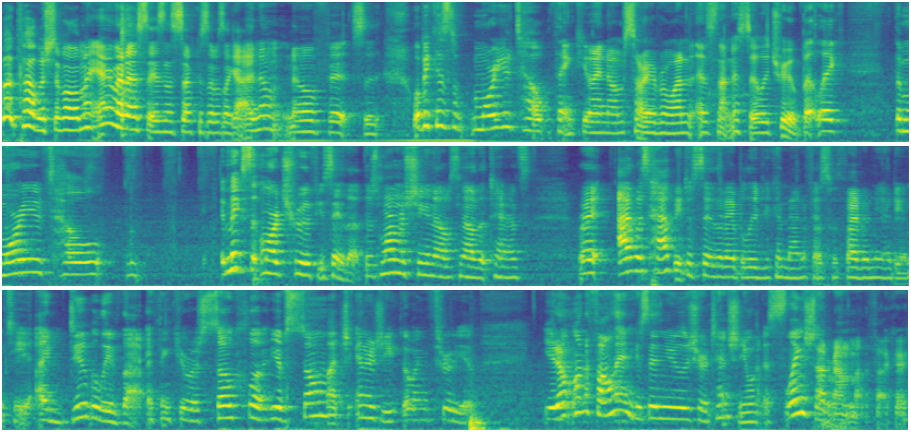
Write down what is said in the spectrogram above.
book published of all my Erowid essays and stuff, because I was like, I don't know if it's. A... Well, because the more you tell, thank you, I know, I'm sorry, everyone, it's not necessarily true, but like, the more you tell, it makes it more true if you say that. There's more machine elves now that Terence Right? I was happy to say that I believe you can manifest with 5-MeO DMT. I do believe that. I think you are so close. You have so much energy going through you. You don't want to fall in because then you lose your attention. You want to slingshot around the motherfucker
